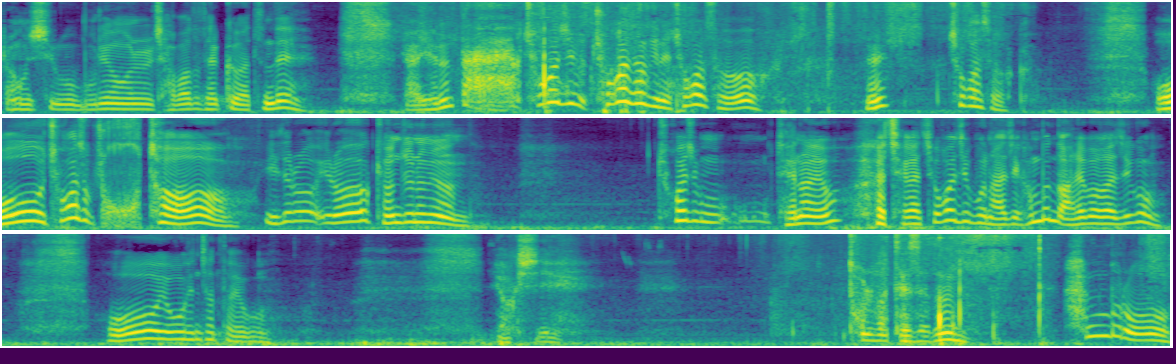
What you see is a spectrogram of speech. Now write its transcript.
이런 식으로 무령을 잡아도 될 것 같은데 야 얘는 딱 초가집 초가석이네 초가석 에? 초가석 오 초가석 좋다 이대로 이렇게 얹어놓으면 초가집 되나요? 제가 초가집은 아직 한 번도 안 해봐가지고 오 요거 괜찮다 요거 역시 돌밭에서는 함부로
